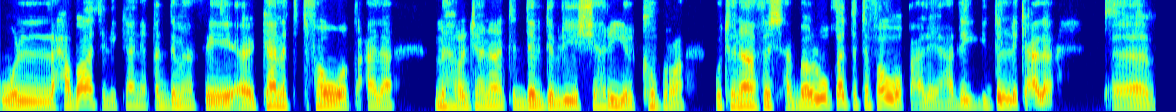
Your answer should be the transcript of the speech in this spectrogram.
واللحظات اللي كان يقدمها في كانت تتفوق على مهرجانات الدب دبليو الشهرية الكبرى وتنافسها بل وقد تتفوق عليها. هذا يدلك على آه،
